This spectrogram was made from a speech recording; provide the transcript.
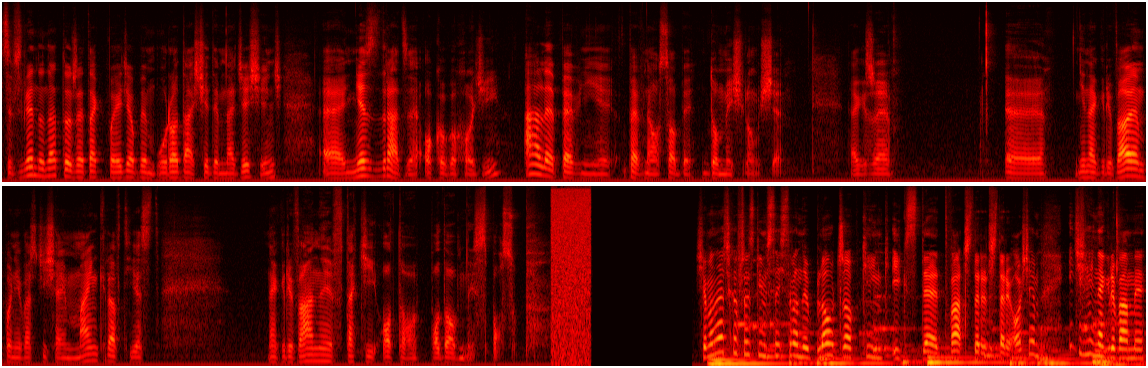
ze względu na to, że tak powiedziałbym uroda 7 na 10, e, nie zdradzę o kogo chodzi, ale pewnie pewne osoby domyślą się. Także e, nie nagrywałem, ponieważ dzisiaj Minecraft jest nagrywany w taki oto podobny sposób. Siemaneczko wszystkim z tej strony Blowjob King XD2448 i dzisiaj nagrywamy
